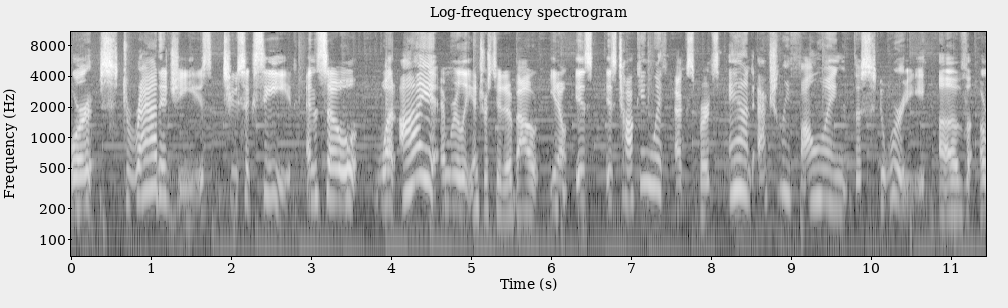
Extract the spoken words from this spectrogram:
or strategies to succeed. And so what I am really interested about, you know, is is talking with experts and actually following the story of a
